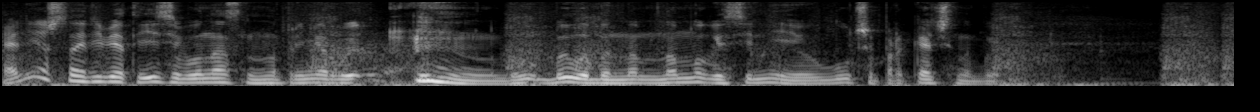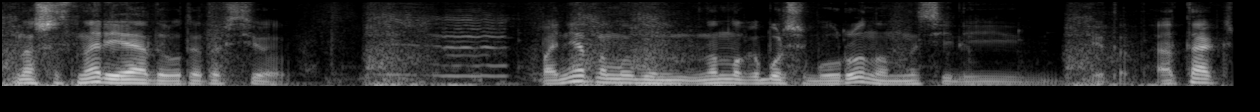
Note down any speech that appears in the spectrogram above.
Конечно, ребята, если бы у нас, например, бы, было бы намного сильнее и лучше прокачаны бы наши снаряды, вот это все. Понятно, мы бы намного больше бы урона наносили и этот. А так,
